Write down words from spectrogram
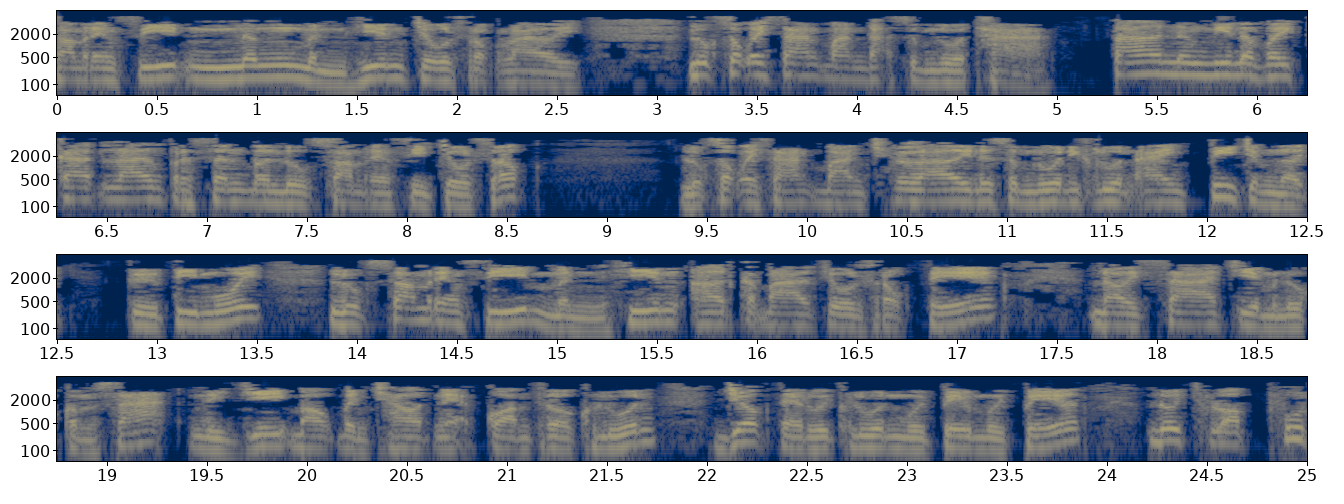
សំរៀងស៊ីនឹងមិនហ៊ានចូលស្រុកឡើយលោកសុកអេសានបានដាក់សំណួរថាតើនឹងមានអ្វីកើតឡើងប្រសិនបើលោកសំរៀងស៊ីចូលស្រុកលោកសុកអេសានបានឆ្លើយនៅសំណួរនេះខ្លួនឯងពីរចំណុច។ គឺទី1លោកសំរៀងស៊ីមិនហ៊ានអើតក្បាលចូលស្រុកទេ ដោយសារជាមនុស្សកំសាកនិយាយបោកបញ្ឆោតអ្នកគ្រប់គ្រងខ្លួន យកតែរួចខ្លួនមួយពេលមួយពេលដោយធ្លាប់ភូត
